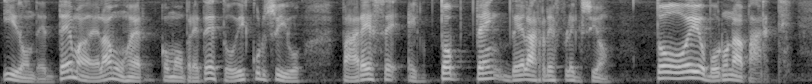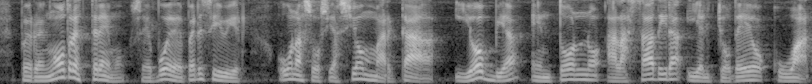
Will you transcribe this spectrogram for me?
y donde el tema de la mujer como pretexto discursivo parece el top ten de la reflexión. Todo ello por una parte, pero en otro extremo se puede percibir una asociación marcada y obvia en torno a la sátira y el choteo cubano.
